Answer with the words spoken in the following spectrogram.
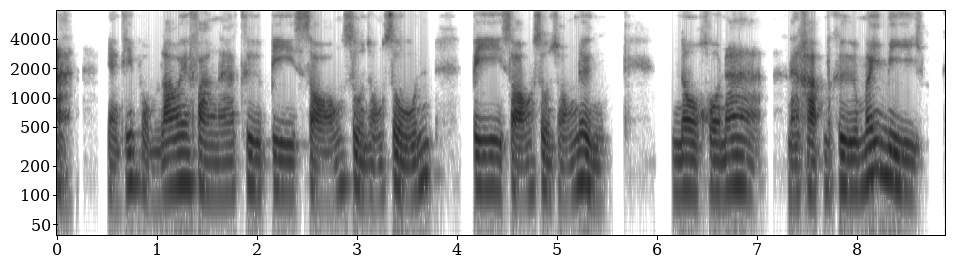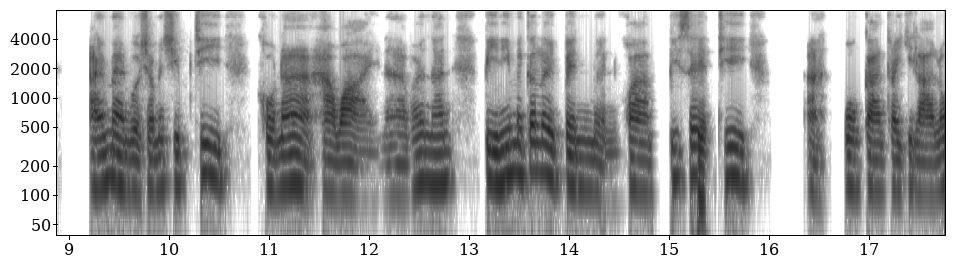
อ่า อย่างที่ผมเล่าให้ฟังนะ คือปี 2020 ปี 2021 No Kona นะครับ คือไม่มี Ironman World Championship ที่โคนาฮาวายนะครับ เพราะฉะนั้นปีนี้มันก็เลยเป็นเหมือนความพิเศษที่ อะ วงการไตรกีฬาโล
